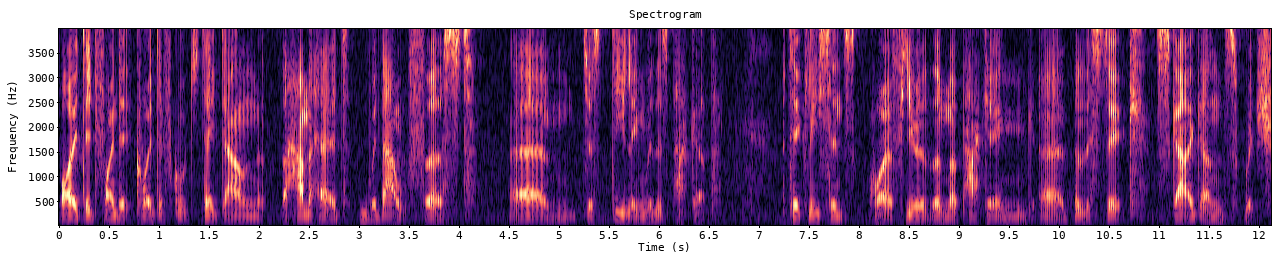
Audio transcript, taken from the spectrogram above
but I did find it quite difficult to take down the hammerhead without first um, just dealing with his pack up, particularly since quite a few of them are packing uh, ballistic scatter guns, which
